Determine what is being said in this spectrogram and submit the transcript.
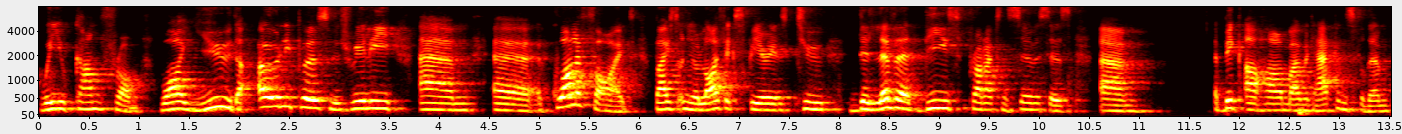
where you come from, why you, the only person who's really um, uh, qualified based on your life experience to deliver these products and services. Um, a big aha moment happens for them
